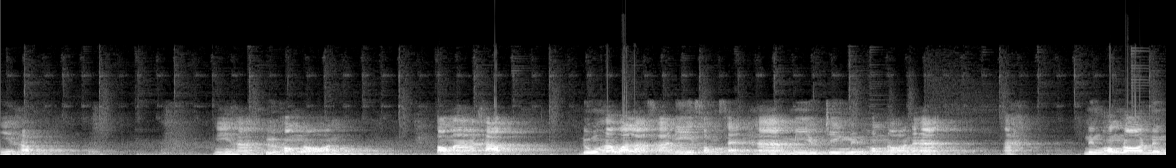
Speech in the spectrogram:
นี่ครับ นี่ฮะคือห้องนอนต่อมาครับ ดูฮะว่าราคานี้ 2 5 0 0 0มีอยู่จริง 1 ห้องนอนนะฮะอะหนึ่งห้องนอนหนึ่ง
